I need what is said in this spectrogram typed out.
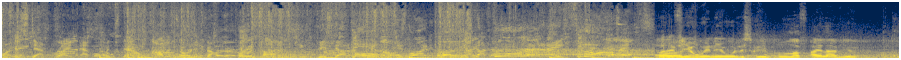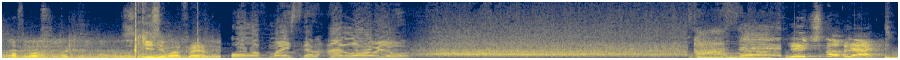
One step right. That moment's now. Thomas already found the first time. He's got it all. He's lined up. He's got four and eight But if you win, you will scream Olof, I love you. Of course. Okay. This is easy, my friend. olofmeister, I love you. Лично, блядь!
